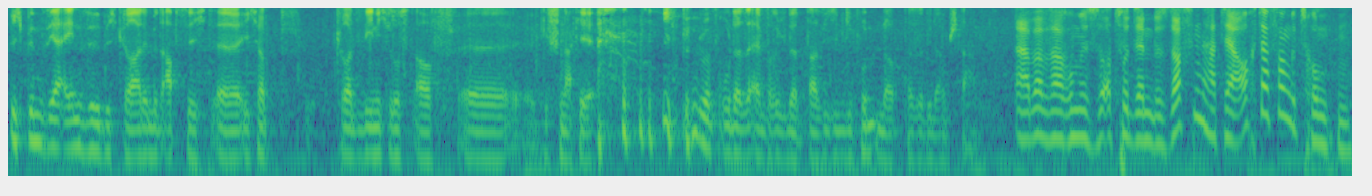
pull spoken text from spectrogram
Ich bin sehr einsilbig gerade mit Absicht. Äh, ich habe gerade wenig Lust auf äh, Geschnacke. ich bin nur froh, dass er einfach wieder, dass ich ihn gefunden habe, dass er wieder am Start ist. Aber warum ist Otto denn besoffen? Hat er auch davon getrunken?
